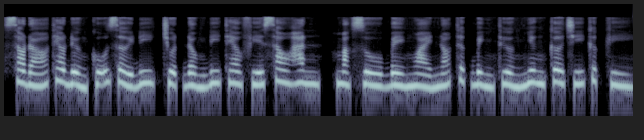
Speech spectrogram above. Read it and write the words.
sau đó theo đường cũ rời đi, chuột đồng đi theo phía sau hăn, mặc dù bề ngoài nó thực bình thường nhưng cơ trí cực kỳ.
